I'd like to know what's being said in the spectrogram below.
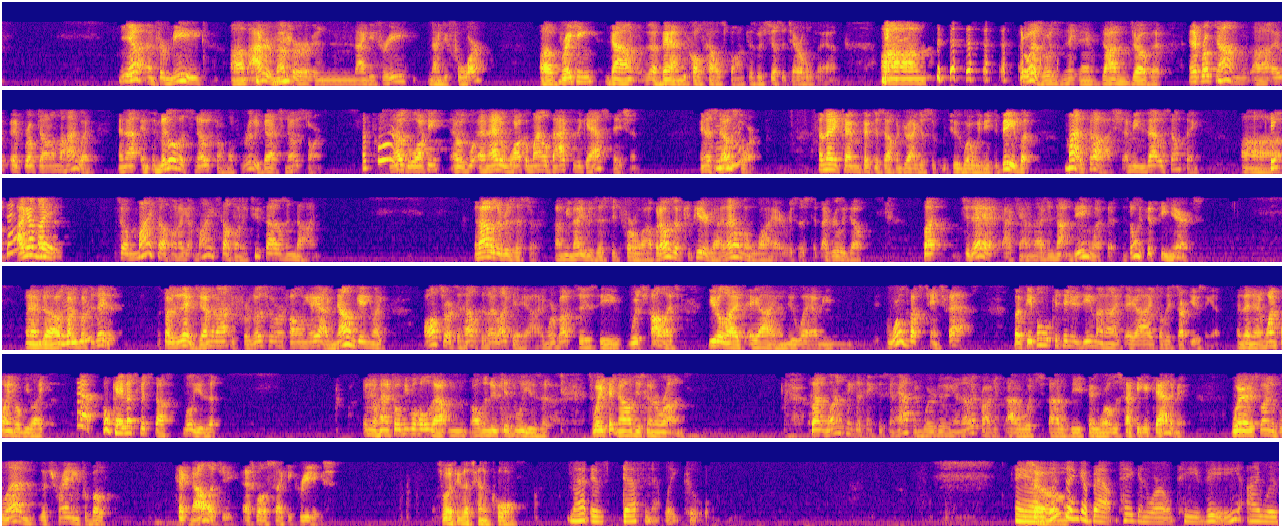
Yeah, and for me, um, I remember in '93, '94, of breaking down a van we called Hellspawn because it was just a terrible van. Um, it was. It was his nickname. John drove it, and it broke down. Uh, it, it broke down on the highway, and I, in the middle of a snowstorm, like a really bad snowstorm. of And I was walking. I was, and I had to walk a mile back to the gas station in a Mhm. snowstorm. And then he came and picked us up and dragged us to, to where we need to be. But my gosh, I mean, that was something. Uh, I got my so my cell phone. I got my cell phone in 2009, and I was a resistor. I mean, I resisted for a while, but I was a computer guy, and I don't know why I resisted. I really don't. But today, I can't imagine not being with it. It's only 15 years. And uh, I was talking about Mhm. today that Was talking today, Gemini, for those who are following AI, now I'm getting like all sorts of help because I like AI, and we're about to see which college utilize AI in a new way. I mean, the world's about to change fast, but people will continue to demonize AI until they start using it, and then at one point it'll be like, yeah, okay, that's good stuff, we'll use it. And a handful of people hold out, and all the new kids will use it. It's the way technology is going to run. But one of the things I think is going to happen, we're doing another project out of which, out of the pagan world, is Psychic Academy, where it's going to blend the training for both technology as well as psychic readings. So I think that's kind of cool. That is definitely cool. And So- one thing about Pagan World TV, I was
